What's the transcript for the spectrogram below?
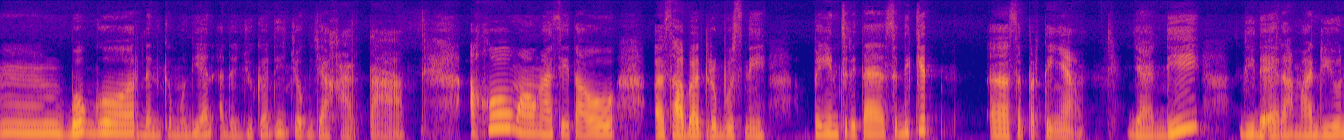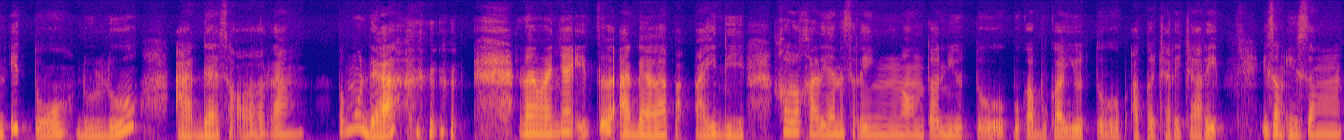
hmm, Bogor dan kemudian ada juga di Yogyakarta aku mau ngasih tahu uh, sahabat rebus nih, pengen cerita sedikit uh, sepertinya. Jadi di daerah Madiun itu dulu ada seorang pemuda namanya itu adalah Pak Paidi. Kalau kalian sering nonton YouTube, buka-buka YouTube atau cari-cari iseng-iseng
